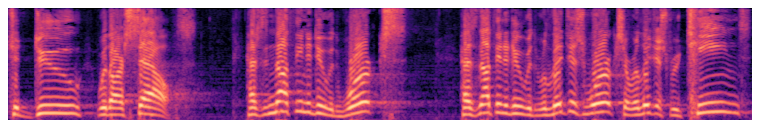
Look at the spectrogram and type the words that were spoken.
to do with ourselves, has nothing to do with works, has nothing to do with religious works or religious routines,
